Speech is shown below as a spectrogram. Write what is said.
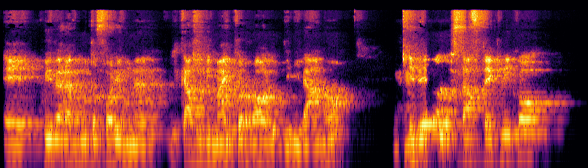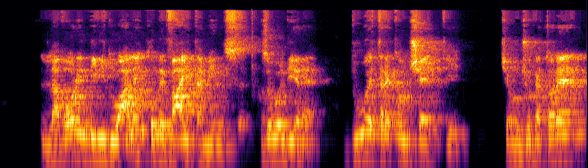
e qui verrà venuto fuori un, il caso di Michael Roll di Milano, mm-hmm. chiedeva allo staff tecnico lavoro individuale come vitamins. Cosa vuol dire? Due, tre concetti. C'è un giocatore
